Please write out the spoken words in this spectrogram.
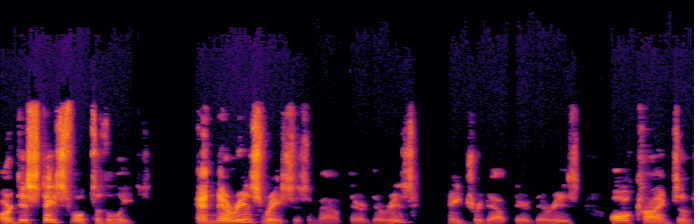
are distasteful to the least. And there is racism out there, there is hatred out there, there is all kinds of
